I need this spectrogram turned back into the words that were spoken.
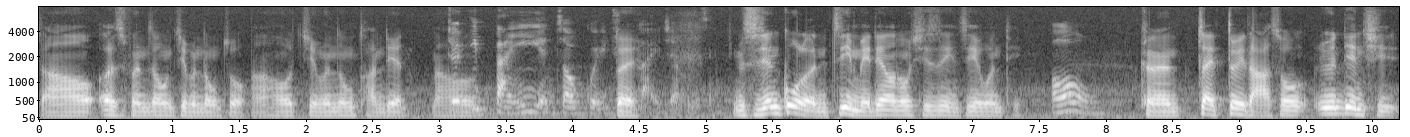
然后二十分钟基本动作，然后几分钟团练，然后就一板一眼照规矩来这样子。你时间过了，你自己没练到东西是你自己问题。哦，可能在对打的时候，因为练习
